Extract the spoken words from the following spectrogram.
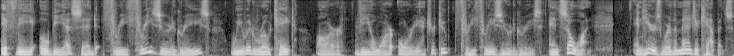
if the OBS said 330 degrees, we would rotate our VOR orienter to 330 degrees, and so on. And here's where the magic happens.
